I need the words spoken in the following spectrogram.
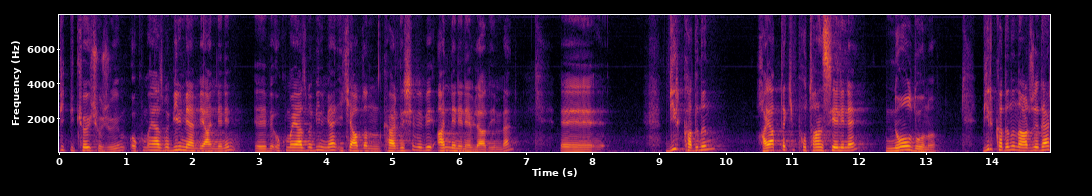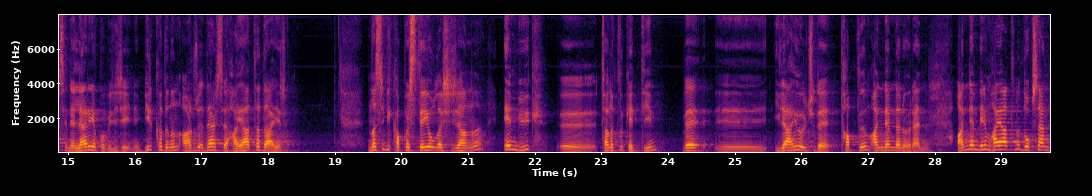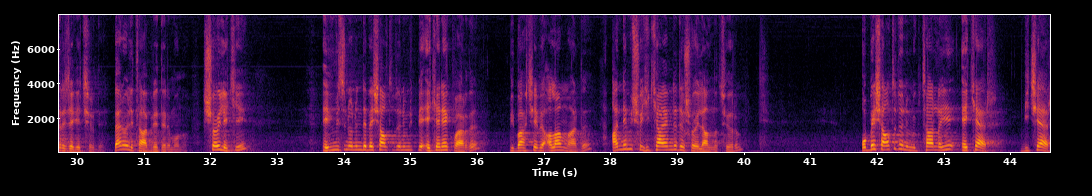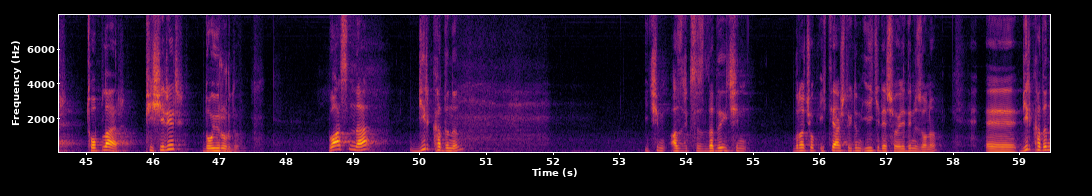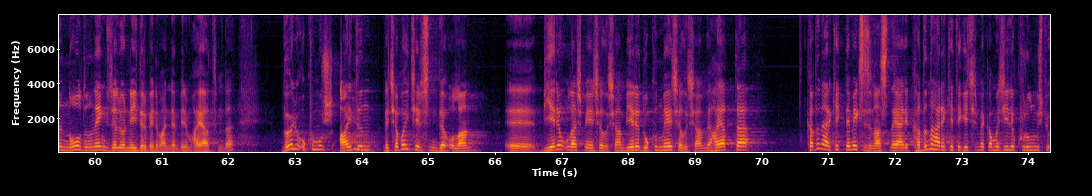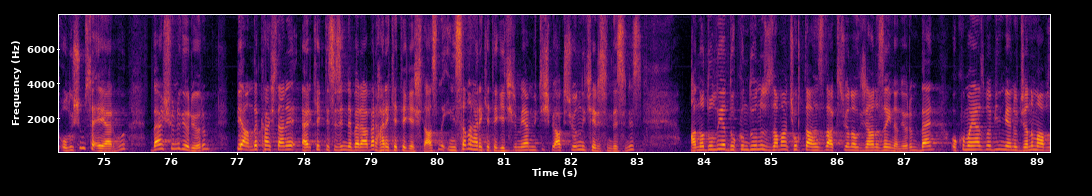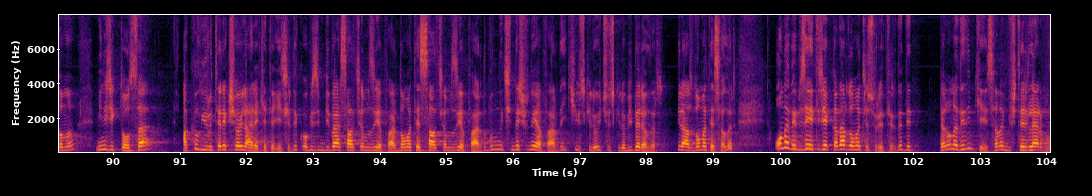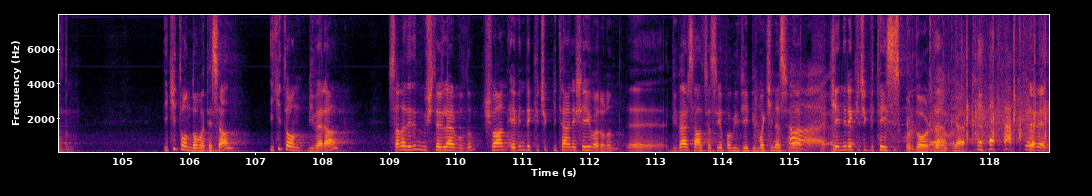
tipik bir köy çocuğuyum. Okuma yazma bilmeyen bir annenin e, ve okuma yazma bilmeyen iki ablanın kardeşi ve bir annenin evladıyım ben. E, bir kadının hayattaki potansiyeline ne olduğunu, bir kadının arzu ederse neler yapabileceğini, bir kadının arzu ederse hayata dair nasıl bir kapasiteye ulaşacağını en büyük e, tanıklık ettiğim ve e, ilahi ölçüde taptığım annemden öğrendim. Annem benim hayatını 90 derece geçirdi. Ben öyle tabir ederim onu. Şöyle ki evimizin önünde 5-6 dönümlük bir ekenek vardı. Bir bahçe bir alan vardı. Annemi şu hikayemde de şöyle anlatıyorum. O 5-6 dönümlük tarlayı eker, biçer, toplar, pişirir, doyururdu. Bu aslında bir kadının içim azıcık sızladığı için buna çok ihtiyaç duydum. İyi ki de söylediniz onu. Ee, bir kadının ne olduğunun en güzel örneğidir benim annem benim hayatımda. Böyle okumuş, aydın ve çaba içerisinde olan, e, bir yere ulaşmaya çalışan, bir yere dokunmaya çalışan ve hayatta kadın erkek demeksizin aslında yani kadını harekete geçirmek amacıyla kurulmuş bir oluşumsa eğer bu, ben şunu görüyorum. Bir anda kaç tane erkek de sizinle beraber harekete geçti. Aslında insanı harekete geçirmeyen müthiş bir aksiyonun içerisindesiniz. Anadolu'ya dokunduğunuz zaman çok daha hızlı aksiyon alacağınıza inanıyorum. Ben okuma yazma bilmeyen o canım ablamı minicik de olsa akıl yürüterek şöyle harekete geçirdik. O bizim biber salçamızı yapar, domates salçamızı yapardı. Bunun içinde şunu yapardı. 200 kilo, 300 kilo biber alır, biraz domates alır. Ona ve bize yetecek kadar domates üretirdi. Ben ona dedim ki sana müşteriler buldum. 2 ton domates al, 2 ton biber al. Sana dedim müşteriler buldum. Şu an evinde küçük bir tane şeyi var onun. Ee, biber salçası yapabileceği bir makinesi var. Kendine küçük bir tesis kurdu orada. evet.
